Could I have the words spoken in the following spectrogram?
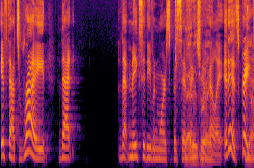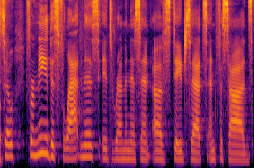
if that's right, that that makes it even more specific to right. LA. It is great. Yep. So for me, this flatness, it's reminiscent of stage sets and facades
